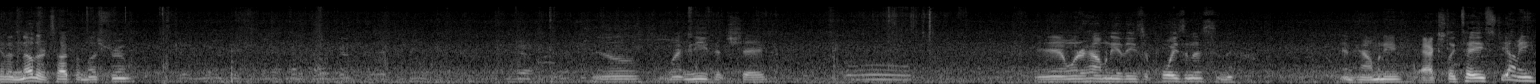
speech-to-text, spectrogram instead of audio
Get another type of mushroom. You know, might need that shade. And I wonder how many of these are poisonous and and how many actually taste yummy.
